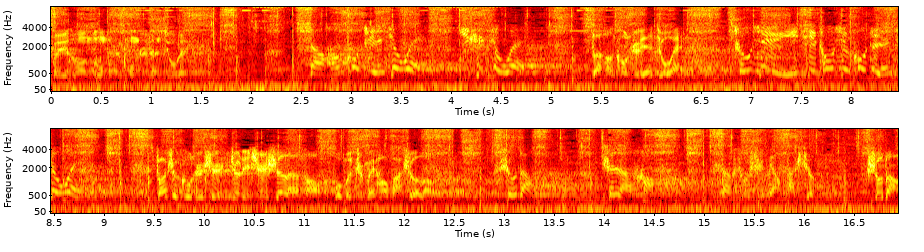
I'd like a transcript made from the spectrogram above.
飞航动态控制员就位。导航控制员就位，医生就位，导航控制员就位，程序与仪器通讯控制员就位。发射控制室，这里是深蓝号，我们准备好发射了。收到，深蓝号，倒数十秒发射。收到。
